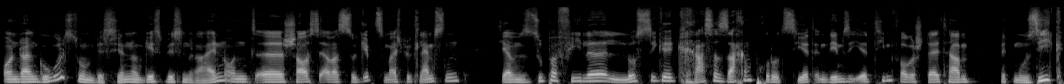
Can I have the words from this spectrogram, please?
Und dann googelst du ein bisschen und gehst ein bisschen rein und äh, schaust dir, was es so gibt. Zum Beispiel Clemson, die haben super viele lustige, krasse Sachen produziert, indem sie ihr Team vorgestellt haben mit Musik.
